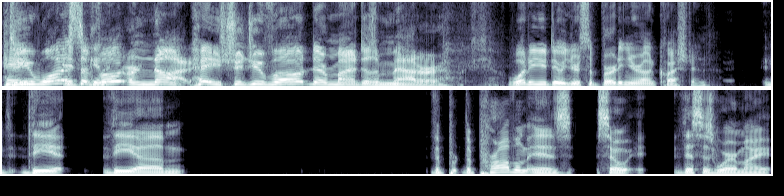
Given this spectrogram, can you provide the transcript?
hey Do you want us to gonna- vote or not? Hey, should you vote? Never mind, it doesn't matter. What are you doing? You're subverting your own question. the the um the the problem is so this is where my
